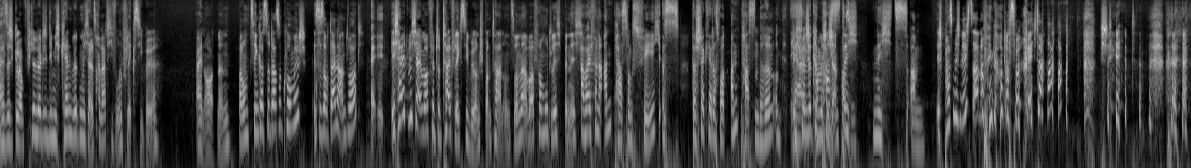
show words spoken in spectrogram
Also ich glaube, viele Leute, die mich kennen, würden mich als relativ unflexibel einordnen. Warum zwinkerst du da so komisch? Ist es auch deine Antwort? Äh, Ich halte mich ja immer für total flexibel und spontan und so, ne? Aber vermutlich bin ich. Aber ich finde, anpassungsfähig ist, da steckt ja das Wort anpassen drin und ich Ja, finde, ich kann du mich nicht passt anpassen. dich nichts an. Ich passe mich nichts an, oh mein Gott, was für recht. Shit.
